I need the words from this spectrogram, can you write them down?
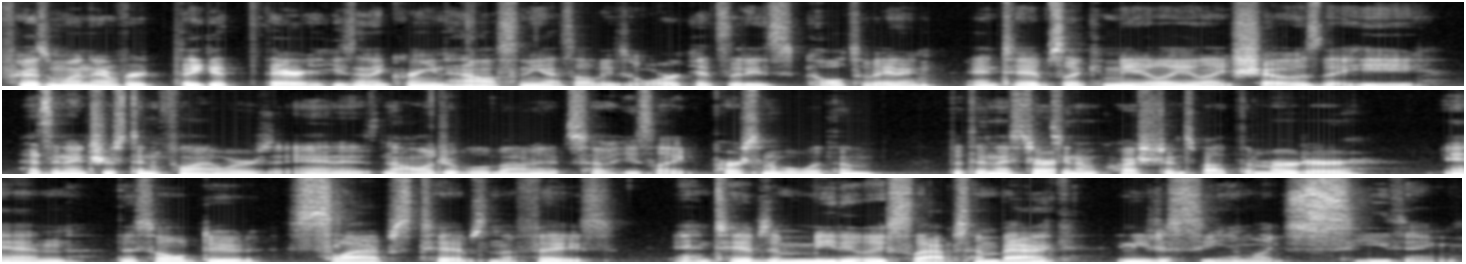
because whenever they get there, he's in a greenhouse and he has all these orchids that he's cultivating, and Tibbs like immediately like shows that he has an interest in flowers and is knowledgeable about it, so he's like personable with them. But then they start asking him questions about the murder, and this old dude slaps Tibbs in the face, and Tibbs immediately slaps him back, and you just see him like seething.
